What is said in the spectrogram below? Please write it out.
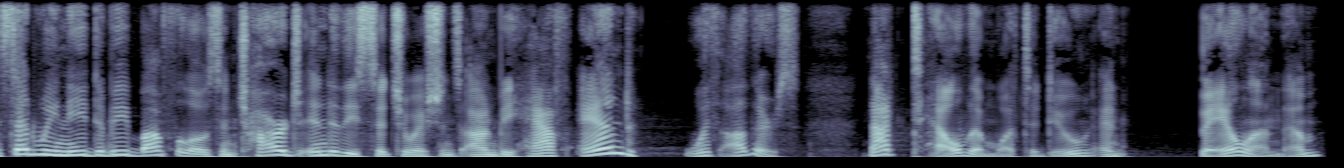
instead we need to be buffaloes and charge into these situations on behalf and with others, not tell them what to do and bail on them,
